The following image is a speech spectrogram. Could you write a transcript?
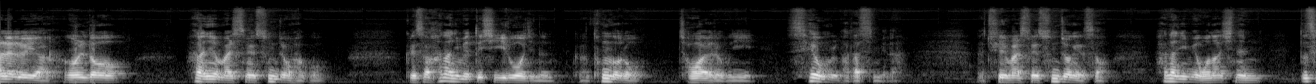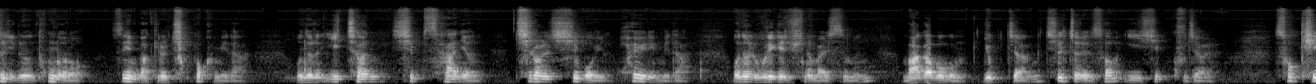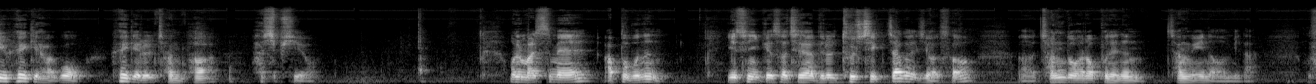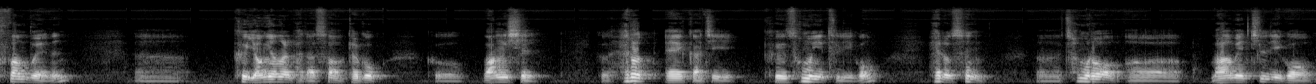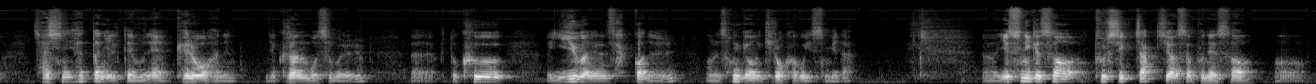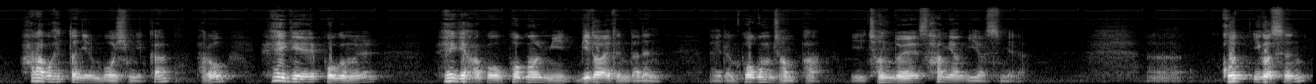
할렐루야. 오늘도 하나님의 말씀에 순종하고 그래서 하나님의 뜻이 이루어지는 그런 통로로 저와 여러분이 세움을 받았습니다. 주의 말씀에 순종해서 하나님이 원하시는 뜻을 이루는 통로로 쓰임 받기를 축복합니다. 오늘은 2014년 7월 15일 화요일입니다. 오늘 우리에게 주시는 말씀은 마가복음 6장 7절에서 29절. 속히 회개하고 회개를 전파하십시오. 오늘 말씀의 앞부분은 예수님께서 제자들을 둘씩 짝을 지어서 어, 전도하러 보내는 장면이 나옵니다. 후반부에는 어, 그 영향을 받아서 결국 그 왕실 그 헤롯에까지 그 소문이 들리고 헤롯은 어, 참으로 마음에 찔리고 자신이 했던 일 때문에 괴로워하는 그런 모습을 또 그 이유가 되는 사건을 오늘 성경은 기록하고 있습니다. 어, 예수님께서 둘씩 짝지어서 보내서 어, 하라고 했던 일은 무엇입니까? 바로 회개의 복음을 회개하고 복음을 믿어야 된다는 이런 복음 전파, 이 전도의 사명이었습니다. 어, 곧 이것은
